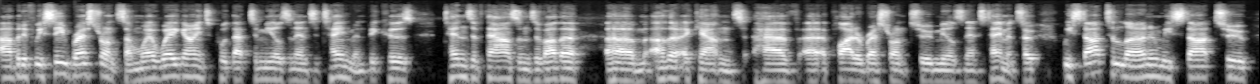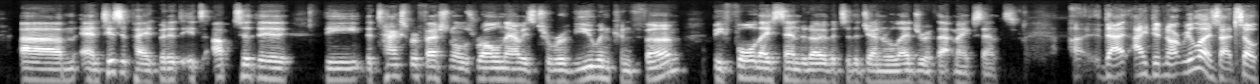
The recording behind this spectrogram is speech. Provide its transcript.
Uh, but if we see restaurants somewhere, we're going to put that to meals and entertainment because tens of thousands of other um, other accountants have uh, applied a restaurant to meals and entertainment. So we start to learn and we start to um, anticipate, but it, it's up to the, the the tax professional's role now is to review and confirm before they send it over to the general ledger, if that makes sense. Uh, that I did not realize that. So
